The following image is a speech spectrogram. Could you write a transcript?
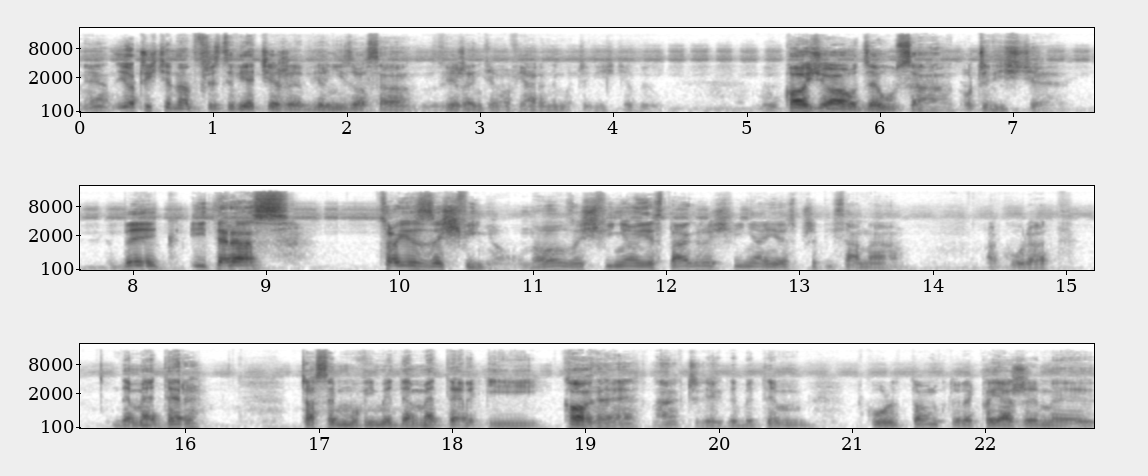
Nie? I oczywiście no, wszyscy wiecie, że Dionizosa zwierzęciem ofiarnym oczywiście był był kozioł, Zeusa oczywiście byk. I teraz co jest ze świnią? No, ze świnią jest tak, że świnia jest przypisana akurat Demeter. Czasem mówimy Demeter i Kore, tak? czyli jak gdyby tym kultom, które kojarzymy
